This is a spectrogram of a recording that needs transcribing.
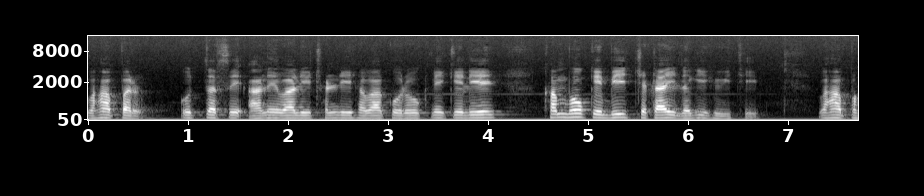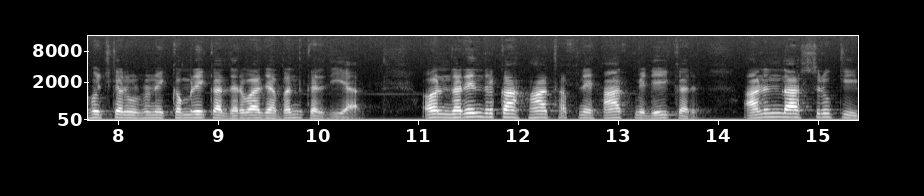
वहाँ पर उत्तर से आने वाली ठंडी हवा को रोकने के लिए खम्भों के बीच चटाई लगी हुई थी। वहाँ पहुंचकर उन्होंने कमरे का दरवाज़ा बंद कर दिया और नरेंद्र का हाथ अपने हाथ में लेकर आनंदाश्रु की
